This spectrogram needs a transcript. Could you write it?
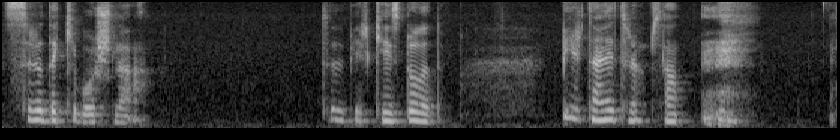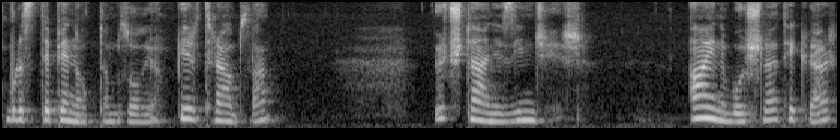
sıradaki boşluğa bir kez doladım. Bir tane trabzan. Burası tepe noktamız oluyor. Bir trabzan. Üç tane zincir. Aynı boşluğa tekrar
